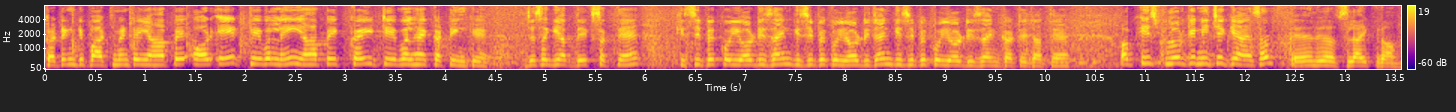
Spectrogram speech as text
कटिंग डिपार्टमेंट है यहाँ पे और एक टेबल नहीं यहाँ पे कई टेबल हैं कटिंग के। जैसा कि आप देख सकते हैं किसी पे कोई और डिज़ाइन किसी पे कोई और डिज़ाइन किसी पे कोई और डिज़ाइन काटे जाते हैं। अब इस फ्लोर के नीचे क्या है सर? सिलाई का काम।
